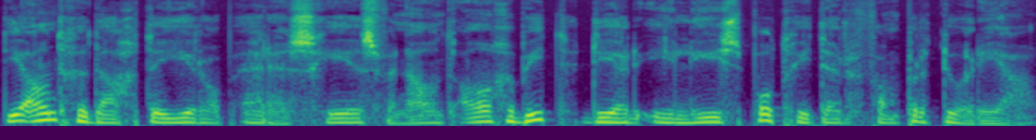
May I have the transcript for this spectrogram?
Die aandgedagte hier op RSG is vanaand aangebied deur Elise Potgieter van Pretoria.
